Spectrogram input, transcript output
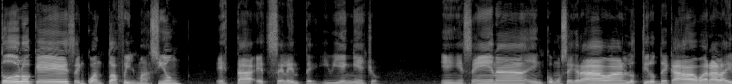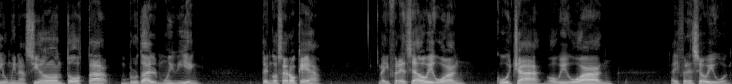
todo lo que es en cuanto a filmación está excelente y bien hecho. En escena, en cómo se graban, los tiros de cámara, la iluminación, todo está brutal, muy bien. Tengo cero quejas. La diferencia de Obi-Wan, escucha Obi-Wan, la diferencia de Obi-Wan.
